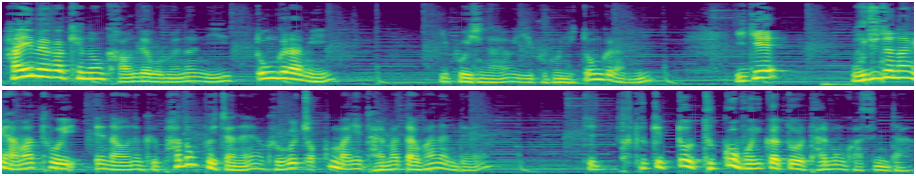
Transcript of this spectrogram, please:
high mega cannon 가운데 보면은 이 동그라미, 이 보이시나요? 이 부분이 동그라미. 이게 우주전함 야마토에 나오는 그 파동포 있잖아요. 그걸 조금 많이 닮았다고 하는데 그렇게 또 듣고 보니까 또 닮은 것 같습니다.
